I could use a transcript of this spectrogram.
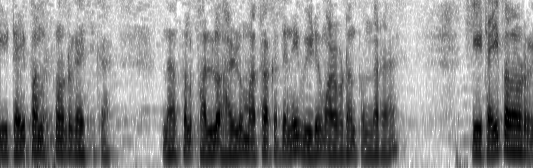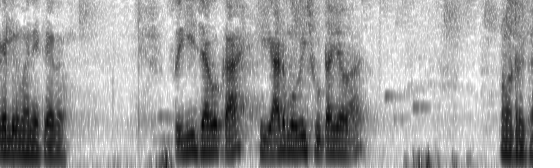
ಈ ಟೈಪ್ ಅನಿಸ್ತು ನೋಡ್ರಿ ಗಾಯಸಿಕ ನಾ ಸ್ವಲ್ಪ ಹಲ್ಲು, ಹಳ್ಳು ಮಾತಾಡ್ಕತ್ತೀನಿ ವೀಡಿಯೋ ಮಾಡ್ಬೇಡ ಅಂತಂದ್ರೆ ಈ ಟೈಪ್ ಅದ ನೋಡ್ರಿ ಇಲ್ಲಿ ಮನೆ ಇದು. ಸೊ ಈ ಜಾಗಕ್ಕೆ ಈ ಎರಡು ಮೂವಿ ಶೂಟ್ ಆಗ್ಯಾವ. ನೋಡ್ರಿ ಈಗ.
